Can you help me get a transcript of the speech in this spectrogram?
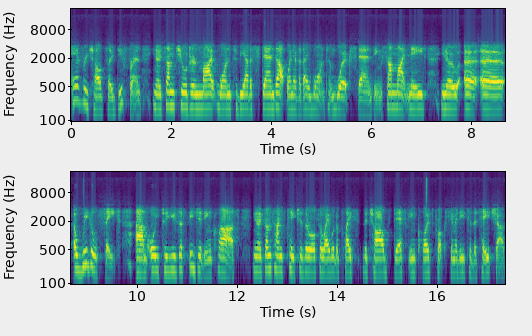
every child's so different. You know, some children might want to be able to stand up whenever they want and work standing. Some might need, you know, a, a, a wiggle seat um, or to use a fidget in class. You know, sometimes teachers are also able to place the child's desk in close proximity to the teacher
